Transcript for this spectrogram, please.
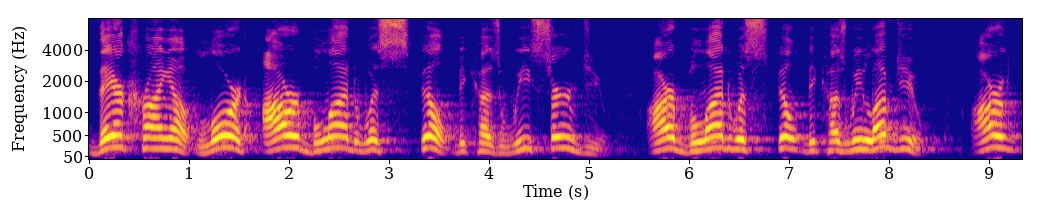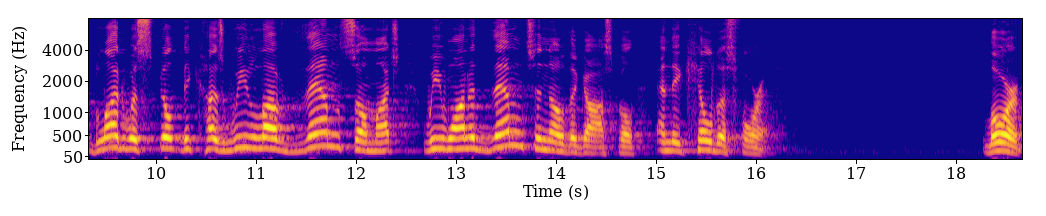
They are crying out, Lord, our blood was spilt because we served you. Our blood was spilt because we loved you. Our blood was spilt because we loved them so much, we wanted them to know the gospel, and they killed us for it. Lord,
